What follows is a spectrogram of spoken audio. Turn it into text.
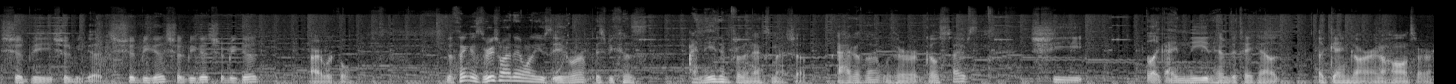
Should be, should be good. Should be good, should be good, should be good. Alright, we're cool. The thing is, the reason why I didn't want to use Igor is because I need him for the next matchup. Agatha with her ghost types, she, like, I need him to take out a Gengar and a Haunter,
